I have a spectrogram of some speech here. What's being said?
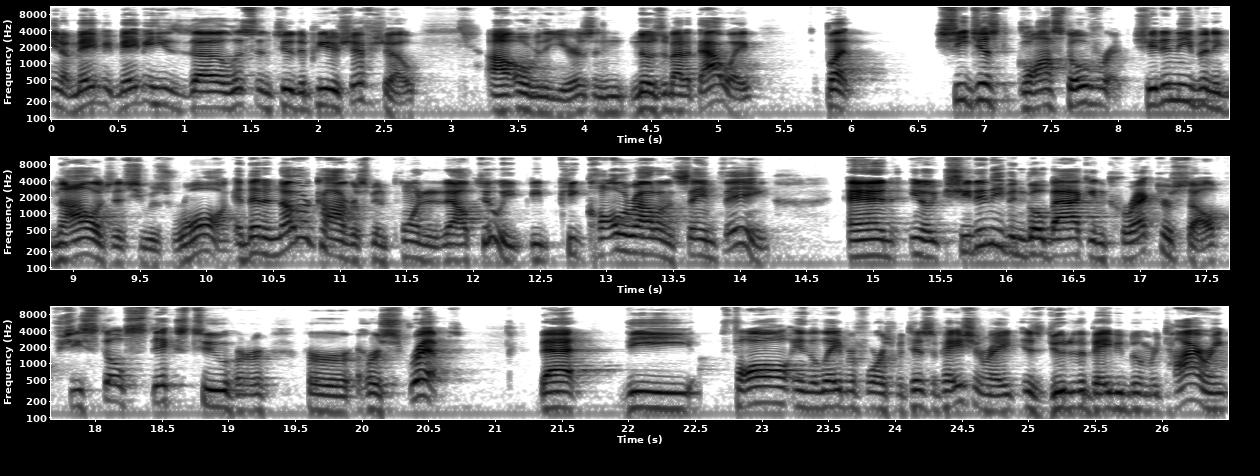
you know, maybe, maybe he's uh, listened to the Peter Schiff show uh, over the years and knows about it that way. But she just glossed over it. She didn't even acknowledge that she was wrong. And then another congressman pointed it out too. He, he, he called her out on the same thing. And you know, she didn't even go back and correct herself. She still sticks to her her her script that the fall in the labor force participation rate is due to the baby boom retiring,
